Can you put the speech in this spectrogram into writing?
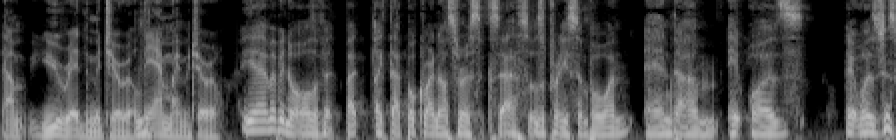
um, you read the material, the Amway material? Yeah, maybe not all of it, but like that book, Rhinoceros Success, it was a pretty simple one, and um, it was it was just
